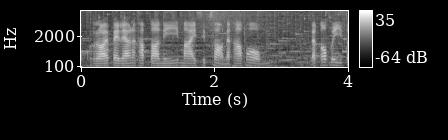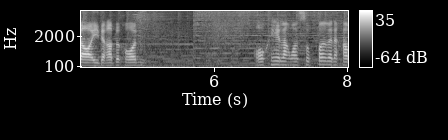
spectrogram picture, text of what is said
600ไปแล้วนะครับ ตอนนี้ไม้12นะครับผม แล้วก็มีต่ออีกนะครับทุกคนโอเครางวัลซุปเปอร์นะครับ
